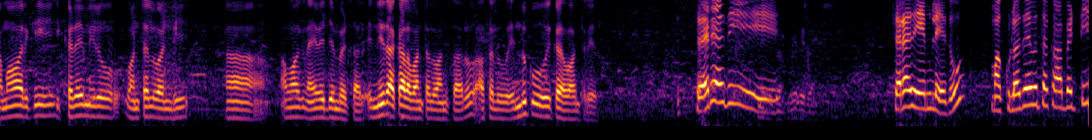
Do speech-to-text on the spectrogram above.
అమ్మవారికి ఇక్కడే మీరు వంటలు వండి అమ్మవారికి నైవేద్యం పెడతారు. ఎన్ని రకాల వంటలు వండుతారు? అసలు ఎందుకు ఇక్కడ వంటలు చేస్తారు? సరే అది సరే అది ఏం లేదు. మా కులదేవత కాబట్టి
